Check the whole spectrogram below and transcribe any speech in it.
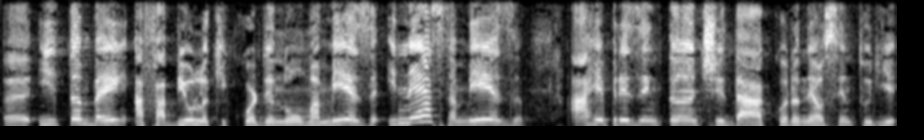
é, e também a Fabiola, que coordenou uma mesa, e nessa mesa a representante da Coronel Centuri,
